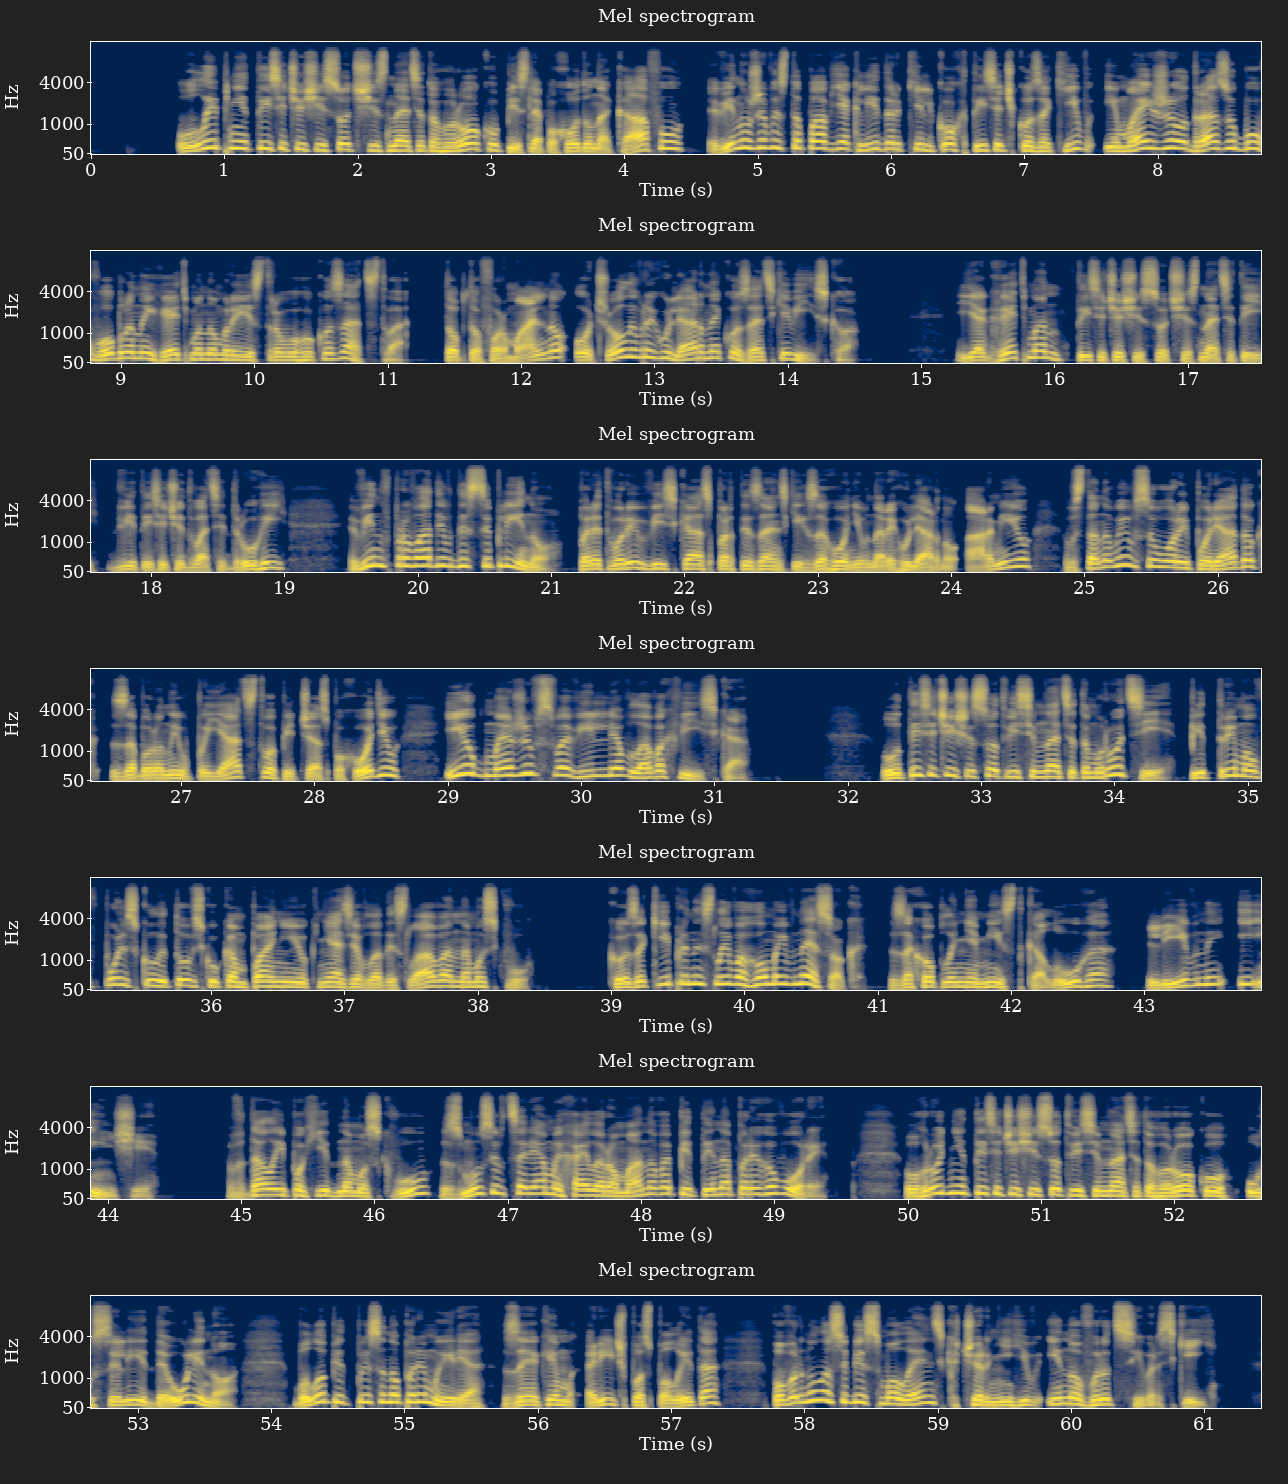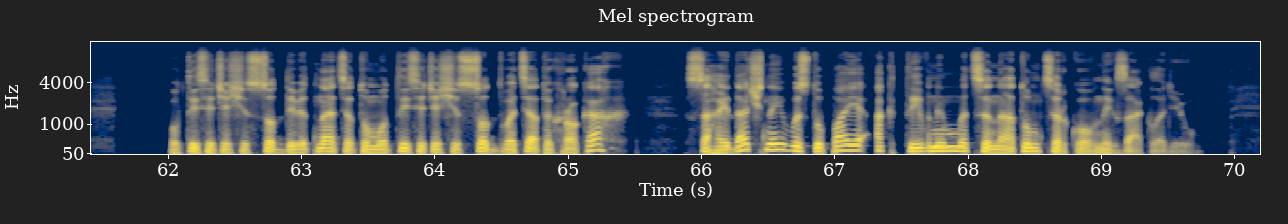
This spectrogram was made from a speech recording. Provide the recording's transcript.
У липні 1616 року, після походу на Кафу, він уже виступав як лідер кількох тисяч козаків і майже одразу був обраний гетьманом реєстрового козацтва, тобто формально очолив регулярне козацьке військо. Як гетьман 1616-2022 він впровадив дисципліну, перетворив війська з партизанських загонів на регулярну армію, встановив суворий порядок, заборонив пияцтво під час походів і обмежив свавілля в лавах війська. У 1618 році підтримав польсько-литовську кампанію князя Владислава на Москву. Козаки принесли вагомий внесок – захоплення міст Калуга, Лівни і інші. Вдалий похід на Москву змусив царя Михайла Романова піти на переговори. У грудні 1618 року у селі Деуліно було підписано перемиря, за яким Річ Посполита повернула собі Смоленськ, Чернігів і Новгород-Сіверський. У 1619-1620 роках Сагайдачний виступає активним меценатом церковних закладів.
